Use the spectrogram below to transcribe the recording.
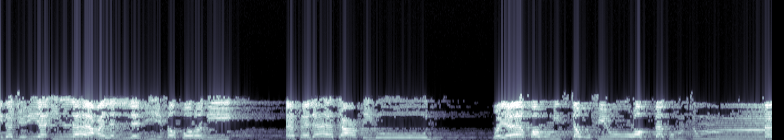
إن إلا على الذي فطرني. أفلا تعقلون؟ ويا قوم استغفروا ربكم ثم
